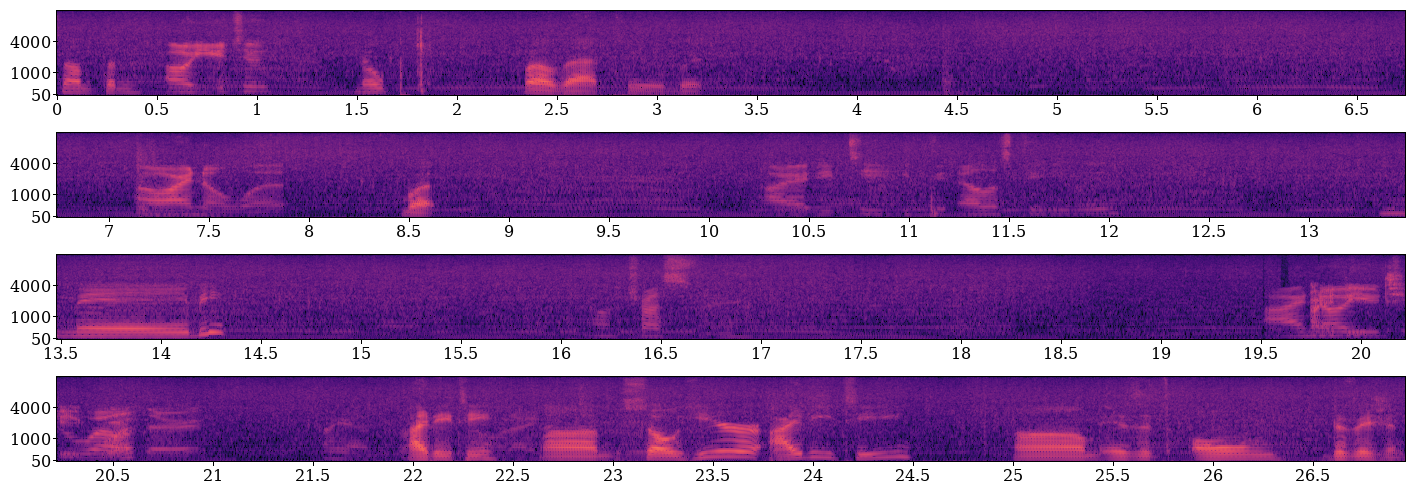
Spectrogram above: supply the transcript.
Something. Oh, YouTube. Nope. Well, that too, but Oh, I know what. What? IIDT LSPD lead. Maybe. Don't trust me. I know you too well, what? Derek. Oh, yeah, don't IDT. Um, so here, IDT um, is its own division.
